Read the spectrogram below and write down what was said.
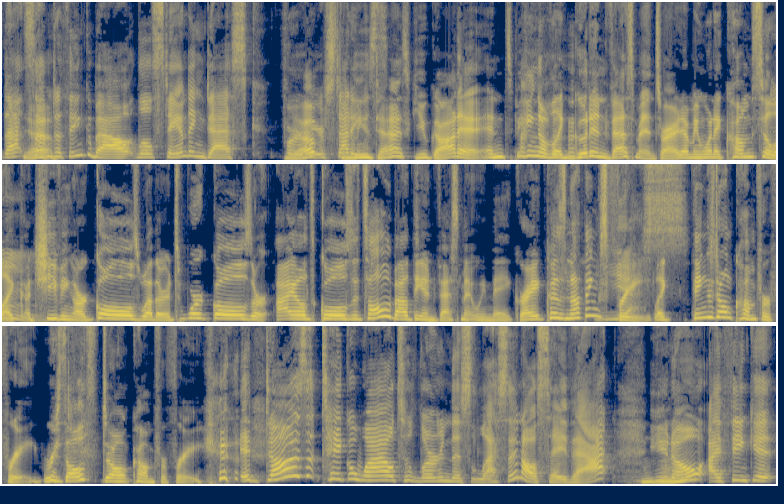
that's Yeah. something to think about. Little standing desk for Yep, your studies. desk, you got it. And speaking of like good investments, right? I mean, when it comes to like Hmm. achieving our goals, whether it's work goals or IELTS goals, it's all about the investment we make, right? Because nothing's free. Yes. Like things don't come for free. Results don't come for free. it does take a while to learn this lesson i'll say that you Mhm. know i think it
